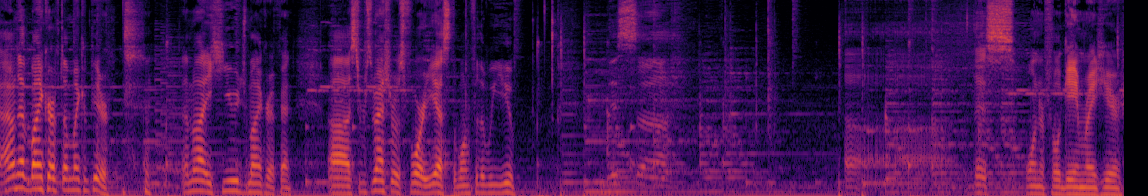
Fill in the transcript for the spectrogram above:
I don't have Minecraft on my computer. I'm not a huge Minecraft fan. Uh, Super Smash Bros. 4, yes, the one for the Wii U. This, uh, uh, this wonderful game right here.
